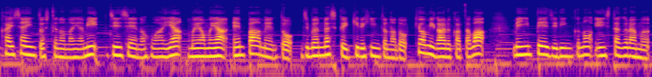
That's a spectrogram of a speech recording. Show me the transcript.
会社員としての悩み、人生の不安やモヤモヤ、エンパワーメント、自分らしく生きるヒントなど、興味がある方は、メインページリンクのインスタグラム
